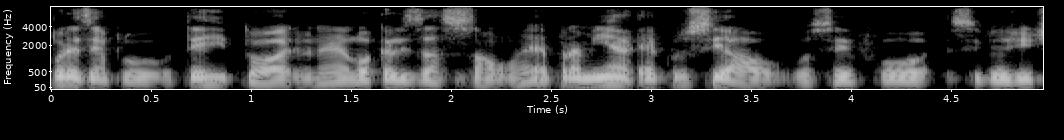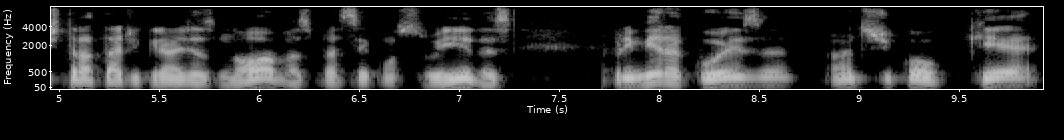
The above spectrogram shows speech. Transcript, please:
por exemplo, o território, né, localização, é para mim é, é, crucial. Você for, se a gente tratar de granjas novas para ser construídas, a primeira coisa, antes de qualquer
